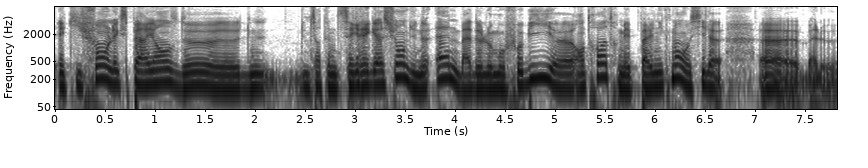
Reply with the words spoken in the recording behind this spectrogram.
et qui font l'expérience de, euh, d'une certaine ségrégation, d'une haine, bah, de l'homophobie, euh, entre autres, mais pas uniquement aussi le, euh, bah, le-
